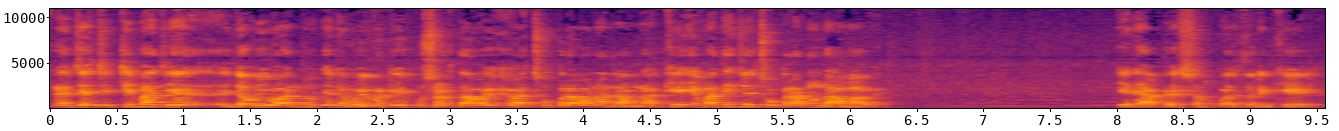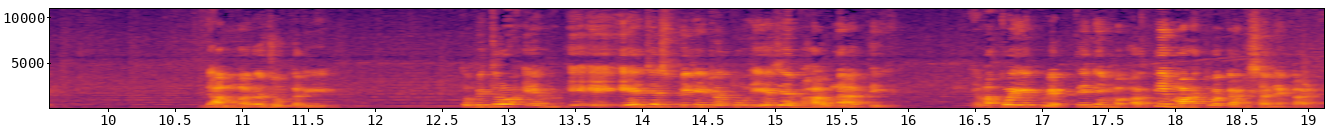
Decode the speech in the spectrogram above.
અને જે ચિઠ્ઠીમાં જે નવયુવાનનું જેને વહીવટી કુશળતા હોય એવા છોકરાઓના નામ નાખીએ, એમાંથી જે છોકરાનું નામ આવે, એને આપણે સરપંચ તરીકે ગામમાં રજૂ કરીએ. તો મિત્રો, એમ એ જે સ્પિરિટ હતું, એ જે ભાવના હતી, એમાં કોઈ એક વ્યક્તિની અતિ મહત્વાકાંક્ષાને કારણે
